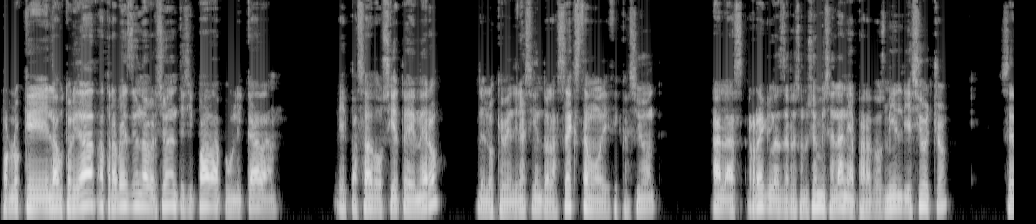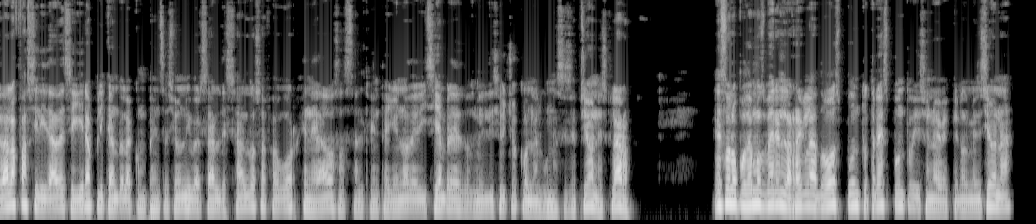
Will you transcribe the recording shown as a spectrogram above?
Por lo que la autoridad, a través de una versión anticipada publicada el pasado 7 de enero, de lo que vendría siendo la sexta modificación a las reglas de resolución miscelánea para 2018, se da la facilidad de seguir aplicando la compensación universal de saldos a favor generados hasta el 31 de diciembre de 2018 con algunas excepciones, claro. Eso lo podemos ver en la regla 2.3.19 que nos menciona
